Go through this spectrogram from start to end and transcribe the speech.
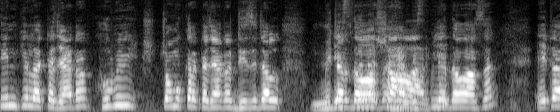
তিন কিলো একটা জেনারেটর খুবই চমৎকার একটা জেনারেটর ডিজিটাল মিটার দেওয়া আছে। ডিসপ্লে দেওয়া আছে। এটা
